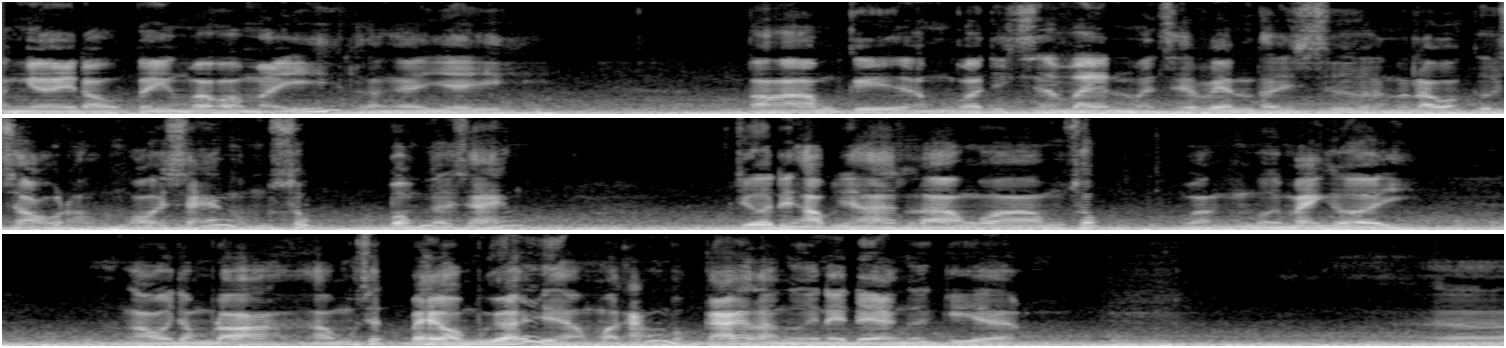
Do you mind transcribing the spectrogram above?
uh, nghề đầu tiên mới qua Mỹ là nghề gì? Có ông kia không có chiếc xe ven mà xe ven thời xưa nó đâu có cửa sổ đâu. Mỗi sáng ông xúc 4 giờ sáng. Chưa đi học gì hết là ông ông xúc. Khoảng mười mấy người ngồi trong đó. Không xích bèo ông ghế gì không mà thắng một cái là người này đè người kia. À,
